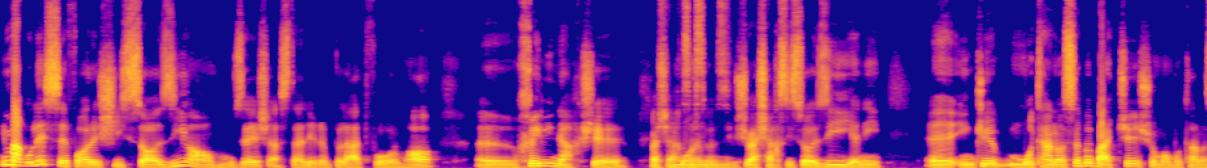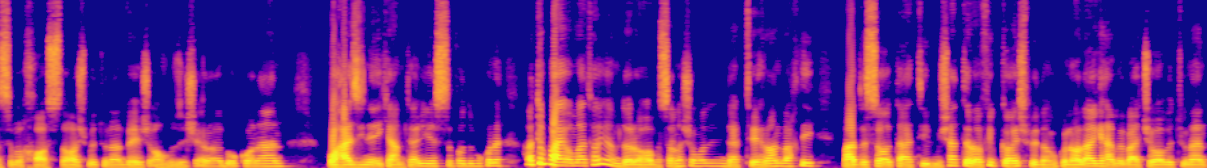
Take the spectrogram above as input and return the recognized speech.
این مقوله سفارشی سازی آموزش از طریق پلتفرم ها خیلی نقشه و شخصی, سازی. و شخصی سازی. یعنی اینکه متناسب بچه شما متناسب خواسته هاش بتونن بهش آموزش ارائه بکنن با هزینه کمتری استفاده بکنه. حتی پیامدهایی هم داره ها. مثلا شما دیدین در تهران وقتی مدرسه ها تعطیل میشن ترافیک کاهش پیدا می‌کنه. حالا اگه همه بچه ها بتونن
